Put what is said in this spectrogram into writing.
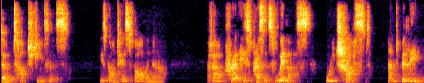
don't touch Jesus, he's gone to his Father now. But our pre- his presence with us, we trust and believe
